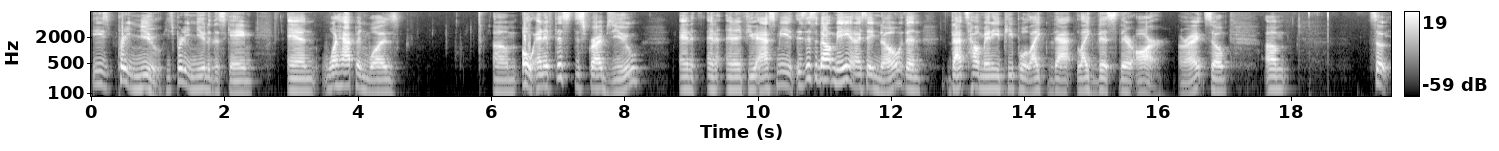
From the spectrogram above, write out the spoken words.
he's pretty new. He's pretty new to this game, and what happened was, um, oh, and if this describes you, and it's, and and if you ask me, is this about me? And I say no, then that's how many people like that like this there are. All right, so um, so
